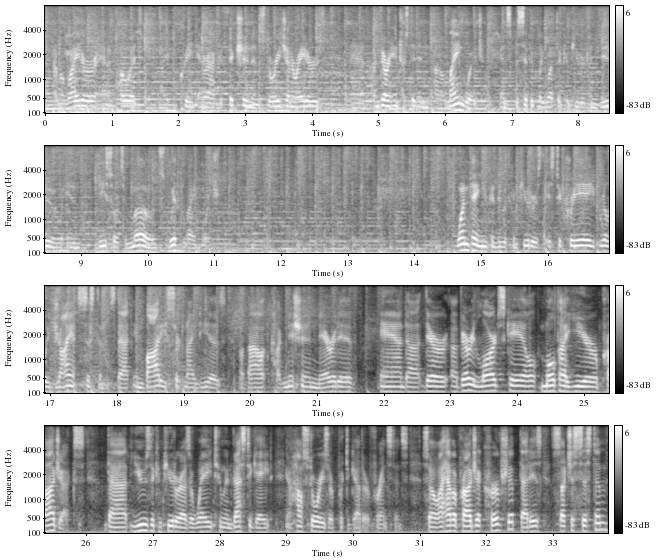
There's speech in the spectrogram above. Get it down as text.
I'm a writer and a poet. I create interactive fiction and story generators And I'm very interested in uh, language and specifically what the computer can do in these sorts of modes with language. One thing you can do with computers is to create really giant systems that embody certain ideas about cognition, narrative, and uh, they're uh, very large-scale, multi-year projects that use the computer as a way to investigate you know, how stories are put together, for instance. So I have a project, Curveship, that is such a system.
